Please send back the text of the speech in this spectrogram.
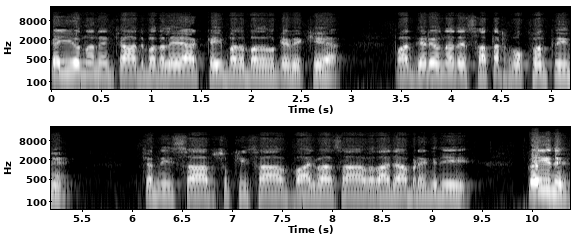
ਕਈ ਉਹਨਾਂ ਨੇ ਇੰਚਾਰਜ ਬਦਲੇ ਆ, ਕਈ ਬਦਲ ਬਦਲ ਕੇ ਵੇਖੇ ਆ, ਪਰ ਜਿਹੜੇ ਉਹਨਾਂ ਦੇ 7-8 ਮੁੱਖ ਮੰਤਰੀ ਨੇ, ਚੰਨੀ ਸਾਹਿਬ, ਸੁਖੀ ਸਾਹਿਬ, ਬਾਜਵਾ ਸਾਹਿਬ, ਰਾਜਾ ਬੜਿੰਗ ਜੀ, ਕਈ ਨੇ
